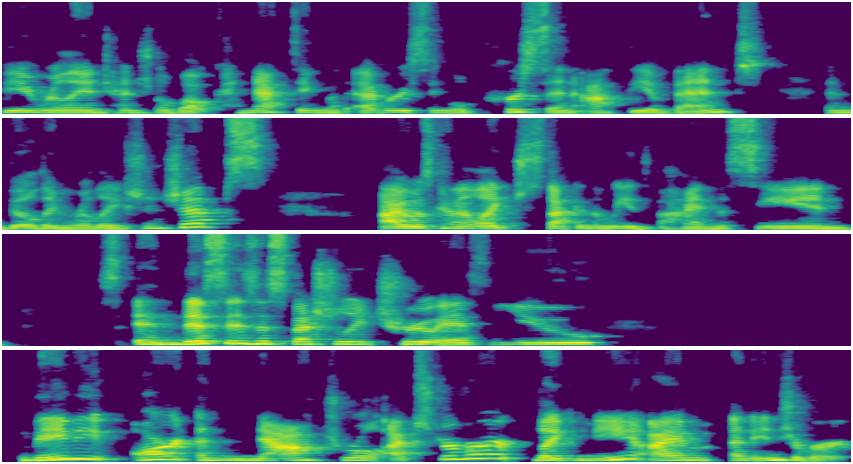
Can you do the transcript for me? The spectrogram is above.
being really intentional about connecting with every single person at the event and building relationships, I was kind of like stuck in the weeds behind the scene. And this is especially true if you maybe aren't a natural extrovert like me. I'm an introvert.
